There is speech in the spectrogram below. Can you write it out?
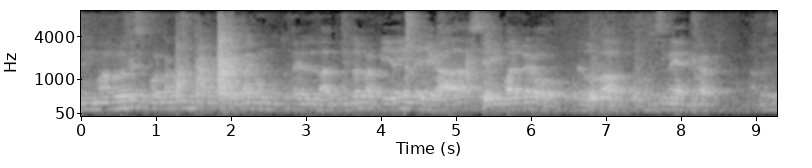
el mismo ángulo que se forma con el conjunto, el, el punto de partida y el de llegada sería igual, pero del otro lado. No sé si me voy a explicar. Algo así.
